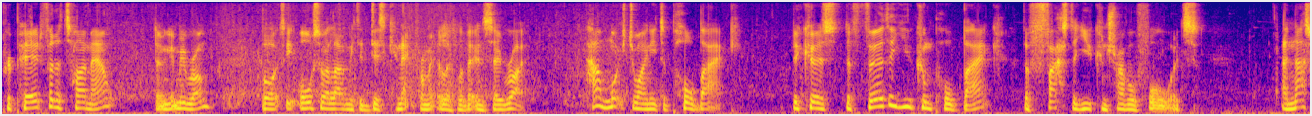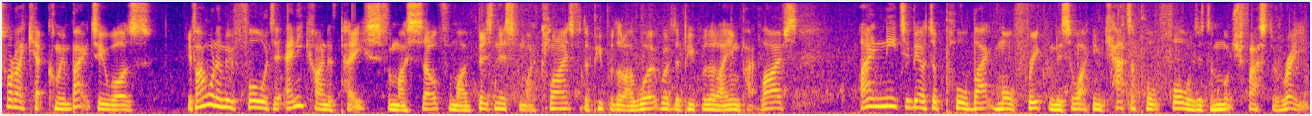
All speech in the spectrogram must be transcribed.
prepared for the timeout, don't get me wrong, but it also allowed me to disconnect from it a little bit and say, right, how much do I need to pull back because the further you can pull back, the faster you can travel forwards. And that's what I kept coming back to was if I want to move forward at any kind of pace for myself, for my business, for my clients, for the people that I work with, the people that I impact lives, I need to be able to pull back more frequently so I can catapult forwards at a much faster rate.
